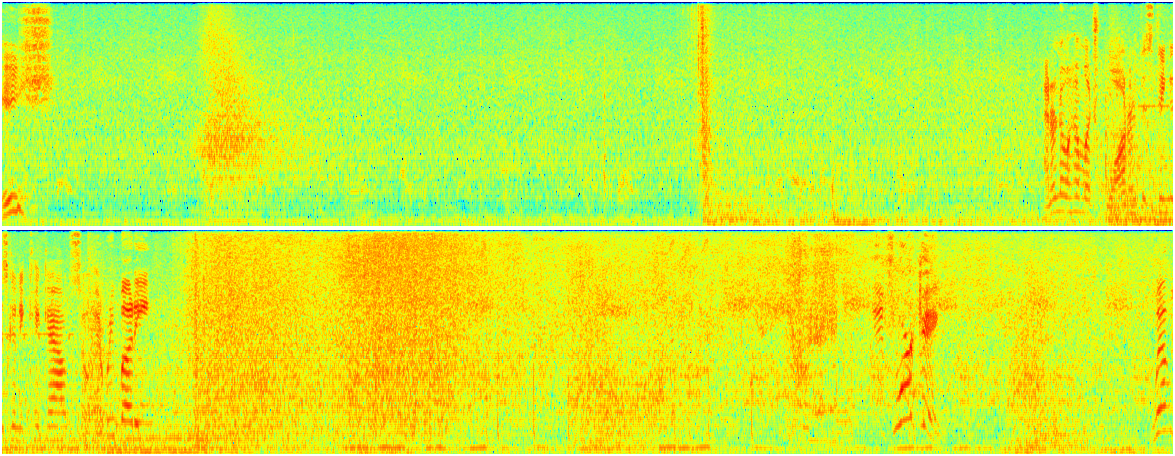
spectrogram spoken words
Yeesh. I don't know how much water this thing is gonna kick out, so everybody It's working! Well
